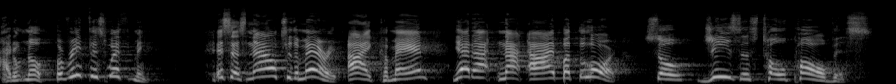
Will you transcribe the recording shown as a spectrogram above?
I don't know. But read this with me. It says, Now to the married, I command, yet not I, but the Lord. So Jesus told Paul this.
